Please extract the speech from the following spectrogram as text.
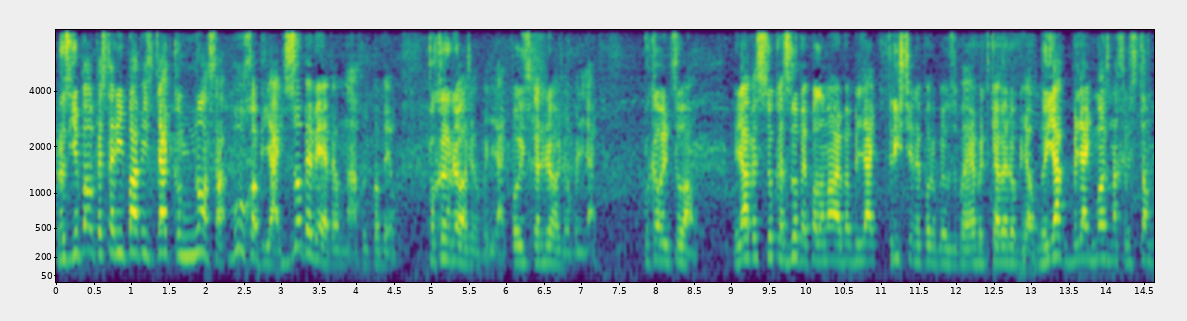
Роз'їбав би старій бабі з дядьком носа, вухо, блядь, зуби вибив нахуй побив. Покорежив, блядь, поіскорежив, блядь. Покавальцював. Я би, сука, зуби поламав, би, блядь, тріщини поробив зуби, я би таке виробляв. Ну як, блядь, можна Христом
